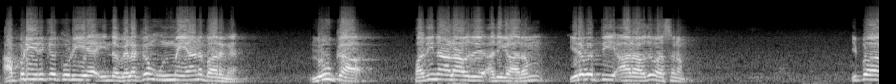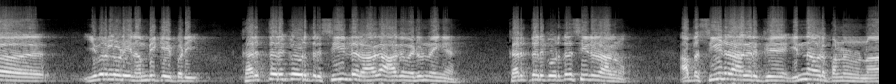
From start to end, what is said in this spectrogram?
அப்படி இருக்கக்கூடிய இந்த விளக்கம் உண்மையான பாருங்க. லூகா பதினாலாவது அதிகாரம் இருபத்தி ஆறாவது வசனம். இப்போ இவர்களுடைய நம்பிக்கைப்படி கர்த்தருக்கு ஒருத்தர் சீடராக ஆக வேண்டும் வைங்க. கர்த்தருக்கு ஒருத்தர் சீடர் ஆகணும் அப்ப சீடர் ஆகிறதுக்கு என்ன அவர் பண்ணணும்னா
